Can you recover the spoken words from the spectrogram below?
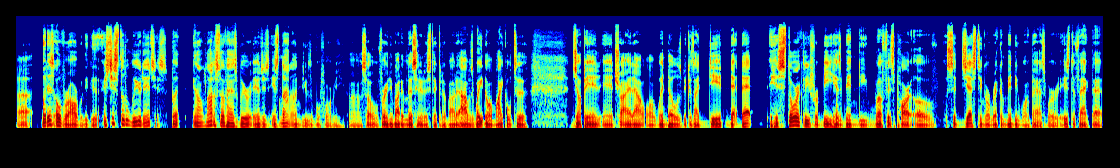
Uh, but it's overall really good. It's just little weird edges, but you know, a lot of stuff has weird edges. It's not unusable for me. Uh, so for anybody listening that's thinking about it, I was waiting on Michael to jump in and try it out on Windows because I did that. That historically for me has been the roughest part of suggesting or recommending 1Password is the fact that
